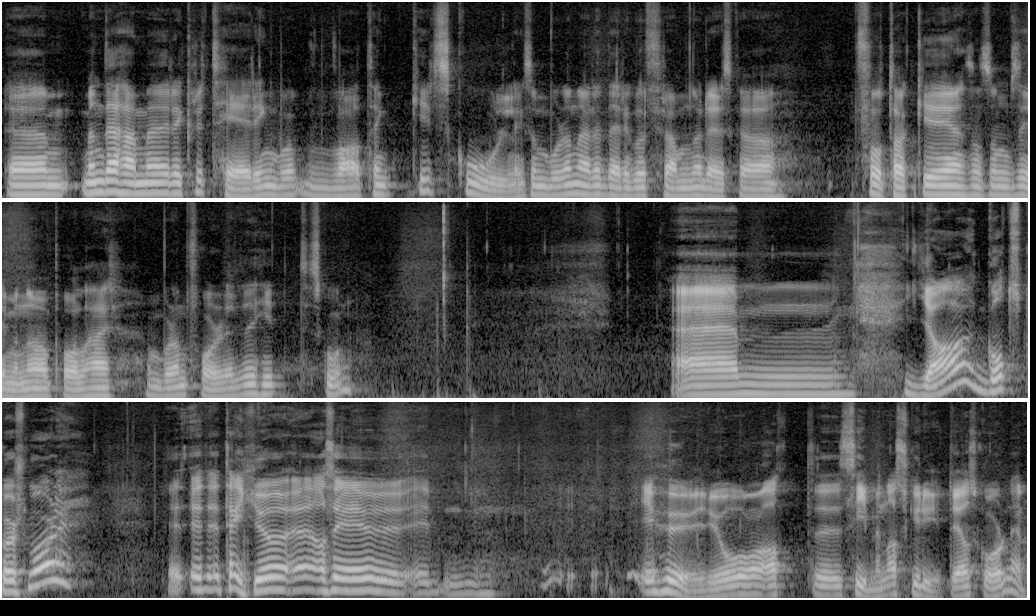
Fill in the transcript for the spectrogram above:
Men det her med rekruttering, hva, hva tenker skolen? Liksom? Hvordan er det dere går fram når dere skal få tak i sånn som Simen og Pål her? Hvordan får dere det hit til skolen? Um, ja, godt spørsmål. Jeg, jeg, jeg tenker jo Altså, jeg, jeg, hører jo at eh, Simen har skrytt av skålen. Ja.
